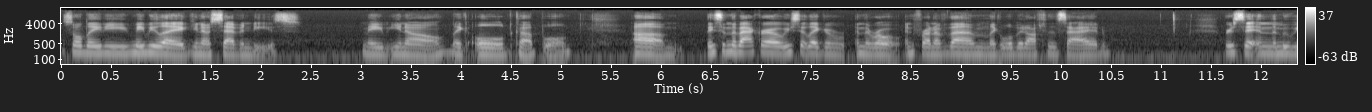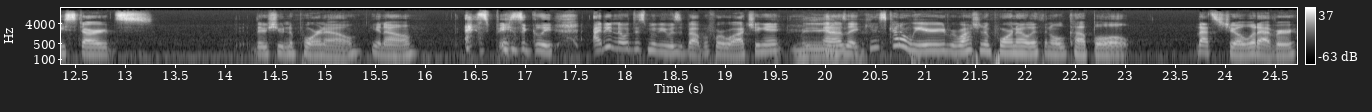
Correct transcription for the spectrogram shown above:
this old lady, maybe like you know seventies, maybe you know like old couple. Um, they sit in the back row. We sit like in the row in front of them, like a little bit off to the side. We're sitting. The movie starts. They're shooting a porno. You know, it's basically. I didn't know what this movie was about before watching it. Me And I was like, it's kind of weird. We're watching a porno with an old couple. That's chill, whatever.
